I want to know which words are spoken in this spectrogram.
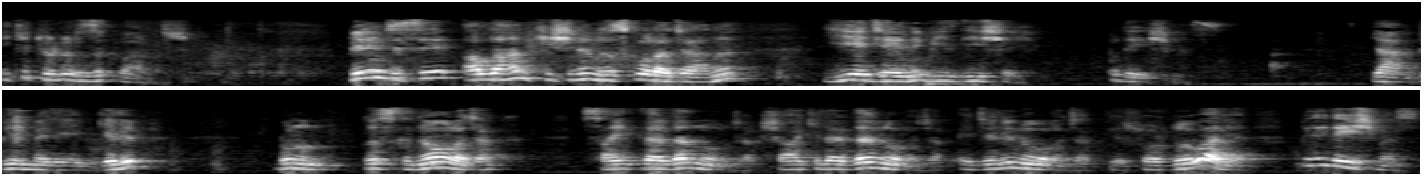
İki türlü rızık vardır. Birincisi Allah'ın kişinin rızkı olacağını, yiyeceğini bildiği şey. Bu değişmez. Yani bir meleğin gelip bunun rızkı ne olacak? Saitlerden ne olacak? Şakilerden ne olacak? Eceli ne olacak diye sorduğu var ya, biri değişmez.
